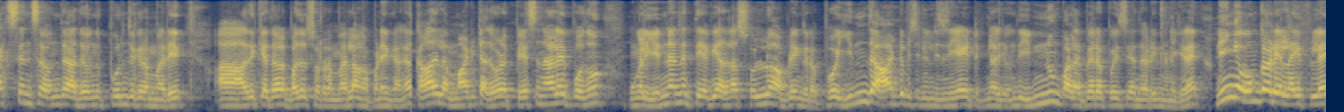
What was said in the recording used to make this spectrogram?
ஆக்சன்ஸை வந்து அதை வந்து புரிஞ்சுக்கிற மாதிரி uh, அதுக்கு ஏதாவது பதில் சொல்கிற மாதிரிலாம் அவங்க பண்ணியிருக்காங்க. காதில் மாட்டிட்டு அதோட பேசினாலே போதும். உங்களுக்கு என்னென்ன தேவையோ அதெல்லாம் சொல்லும் அப்படிங்கிறப்போ இந்த ஆர்டிஃபிஷியல் இன்டெலிஜென்ஸ் ஏஐ டெக்னாலஜி வந்து இன்னும் பல பேரை போய் சேர்ந்து அப்படின்னு நினைக்கிறேன். நீங்கள் உங்களுடைய லைஃப்பில்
